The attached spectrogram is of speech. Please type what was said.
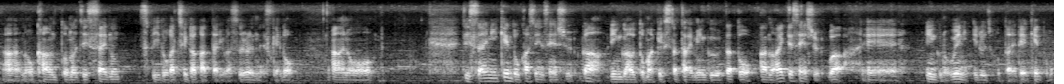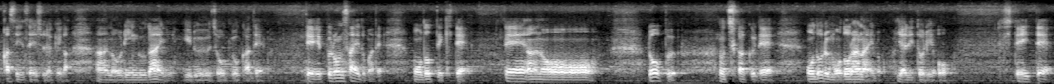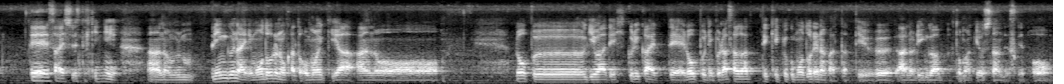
あのカウントの実際のスピードが違かったりはするんですけどあの実際に剣道家臣選手がリングアウト負けしたタイミングだとあの相手選手は、えー、リングの上にいる状態で剣道家臣選手だけがあのリング外にいる状況下ででエプロンサイドまで戻ってきてであのロープの近くで戻る戻らないのやり取りをしていてで最終的にあのリング内に戻るのかと思いきやあのロープ際でひっくり返ってロープにぶら下がって結局戻れなかったっていうあのリングアップと負けをしたんですけど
